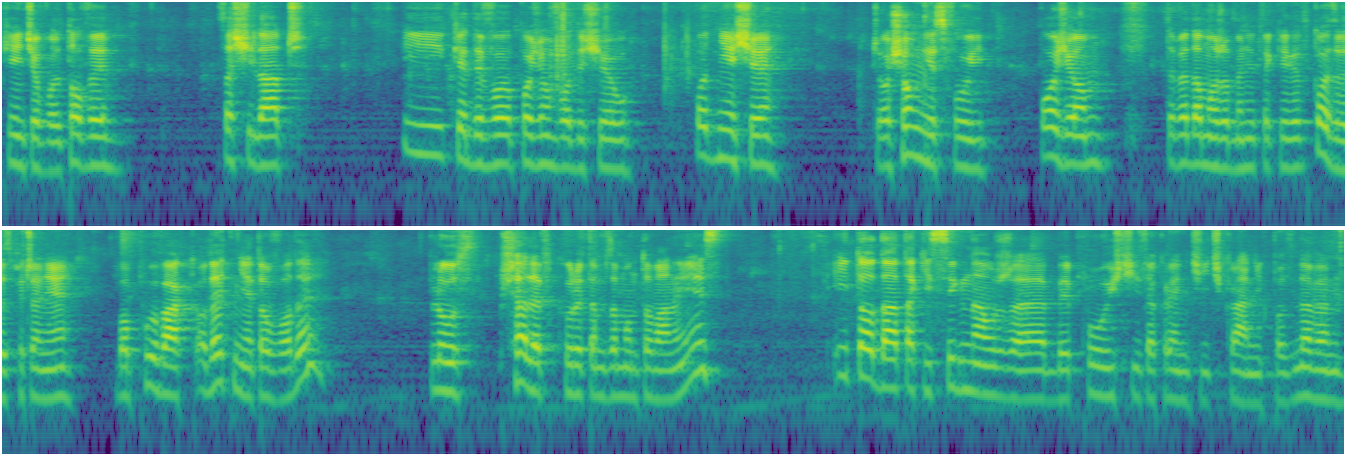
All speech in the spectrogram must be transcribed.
5V zasilacz i kiedy poziom wody się podniesie, czy osiągnie swój poziom, to wiadomo, że będzie takie dodatkowe zabezpieczenie, bo pływak odetnie tą wodę plus przelew, który tam zamontowany jest i to da taki sygnał, żeby pójść i zakręcić kranik pod zlewem.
